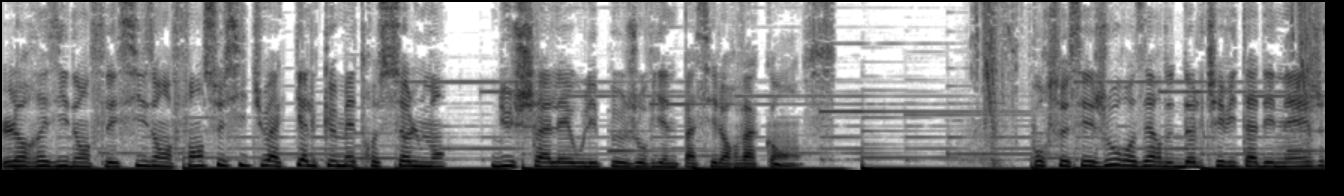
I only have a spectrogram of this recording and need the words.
leur résidence Les Six Enfants se situe à quelques mètres seulement du chalet où les Peugeot viennent passer leurs vacances. Pour ce séjour aux airs de Dolce Vita des Neiges,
